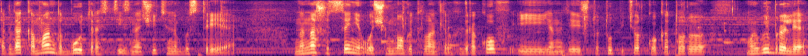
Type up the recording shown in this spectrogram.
тогда команда будет расти значительно быстрее. На нашей сцене очень много талантливых игроков, и я надеюсь, что ту пятерку, которую мы выбрали,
